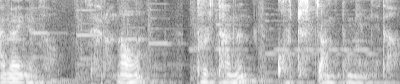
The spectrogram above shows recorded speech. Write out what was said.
삼양에서 새로 나온 불타는 고추 짬뽕입니다.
